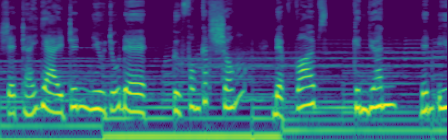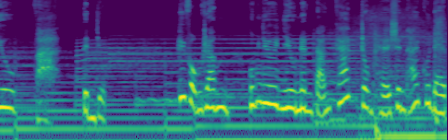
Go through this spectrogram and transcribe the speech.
sẽ trải dài trên nhiều chủ đề, từ phong cách sống, đẹp vibes, kinh doanh, đến yêu và tình dục. Hy vọng rằng cũng như nhiều nền tảng khác trong hệ sinh thái của đẹp,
